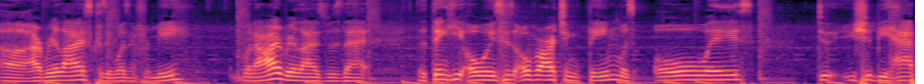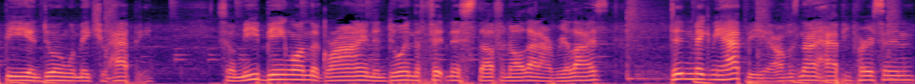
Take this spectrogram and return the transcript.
Uh, I realized because it wasn't for me. What I realized was that the thing he always his overarching theme was always do you should be happy and doing what makes you happy. So me being on the grind and doing the fitness stuff and all that, I realized didn't make me happy. I was not a happy person.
